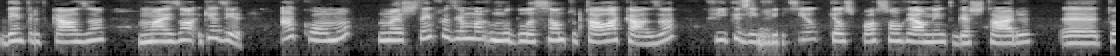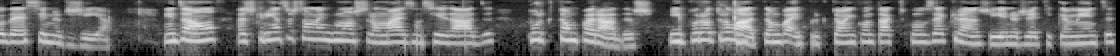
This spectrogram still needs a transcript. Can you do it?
dentro de casa, mais. Quer dizer, há como, mas sem fazer uma remodelação total à casa fica Sim. difícil que eles possam realmente gastar uh, toda essa energia. Então, as crianças também demonstram mais ansiedade porque estão paradas e por outro lado também porque estão em contacto com os ecrãs e energeticamente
